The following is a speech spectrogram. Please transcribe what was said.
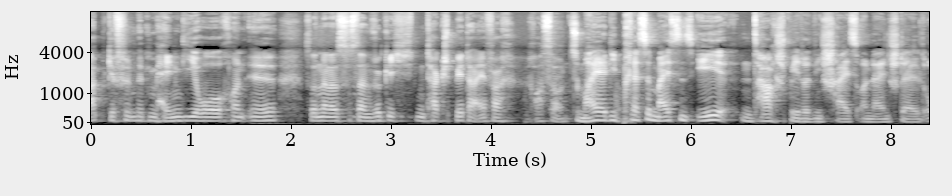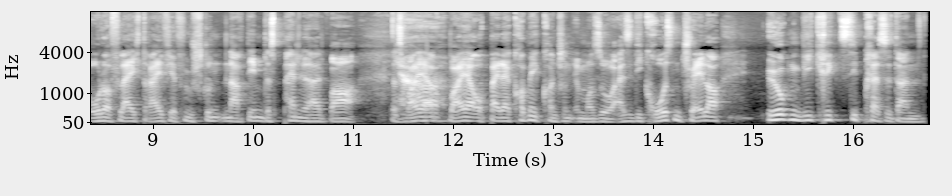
abgefilmt mit dem Handy hoch und äh, sondern das ist dann wirklich einen Tag später einfach raushauen. Zumal ja die Presse meistens eh einen Tag später den Scheiß online stellt. Oder vielleicht drei, vier, fünf Stunden, nachdem das Panel halt war. Das Ja. War, ja, war ja auch bei der Comic-Con schon immer so. Also die großen Trailer, irgendwie kriegt es die Presse dann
